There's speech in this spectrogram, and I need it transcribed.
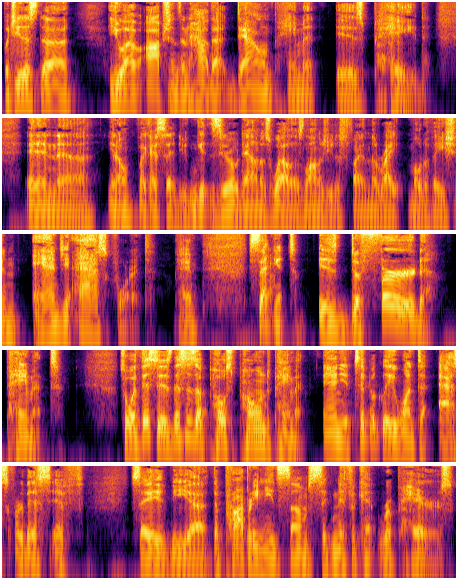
but you just, uh, you have options on how that down payment is paid. And, uh, you know, like I said, you can get zero down as well as long as you just find the right motivation and you ask for it. Okay. Second is deferred payment. So what this is, this is a postponed payment and you typically want to ask for this if say the, uh, the property needs some significant repairs.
